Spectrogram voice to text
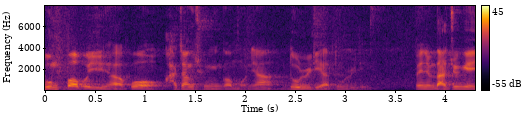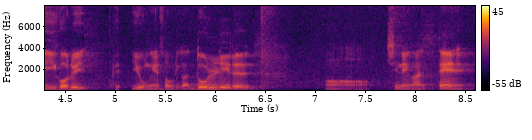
문법을 이해하고 가장 중요한 건 뭐냐? 논리야, 논리. 왜냐면 나중에 이거를 이용해서 우리가 논리를 어, 진행할 때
